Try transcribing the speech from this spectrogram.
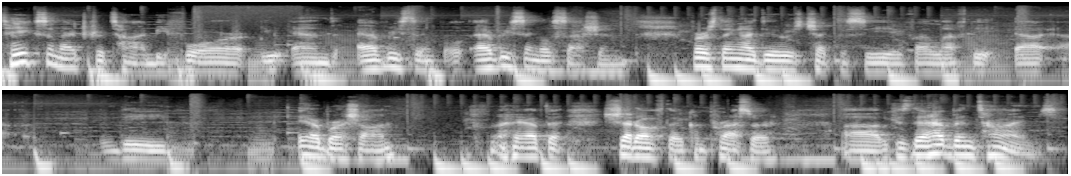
Take some extra time before you end every single every single session. First thing I do is check to see if I left the uh, the airbrush on I have to shut off the compressor uh, because there have been times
